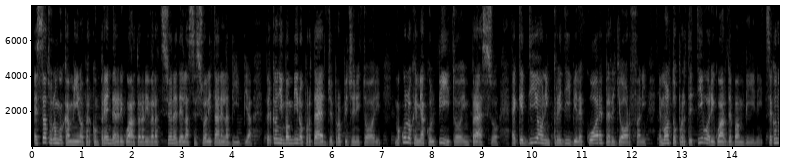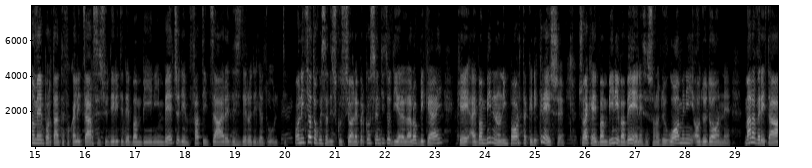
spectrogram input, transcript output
È stato un lungo cammino per comprendere riguardo alla rivelazione della sessualità nella Bibbia, perché ogni bambino protegge i propri genitori, ma quello che mi ha colpito, impresso, è che Dio ha un incredibile cuore per gli orfani e molto protettivo riguardo ai bambini. Secondo me è importante focalizzarsi sui diritti dei bambini invece di enfatizzare il desiderio degli adulti. Ho iniziato questa discussione perché ho sentito dire alla lobby gay che ai bambini non importa che li cresce, cioè che ai bambini va bene se sono due uomini o due donne, ma la verità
